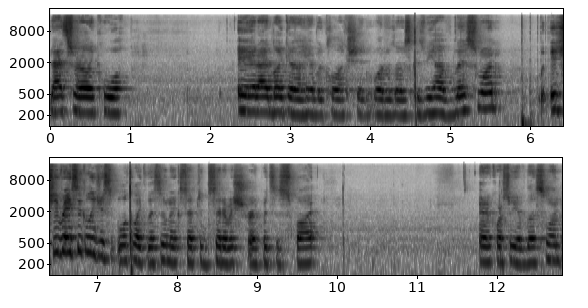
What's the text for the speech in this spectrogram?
that's really cool. And I'd like to have a collection, one of those, because we have this one. It should basically just look like this one, except instead of a stripe, it's a spot. And of course we have this one.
